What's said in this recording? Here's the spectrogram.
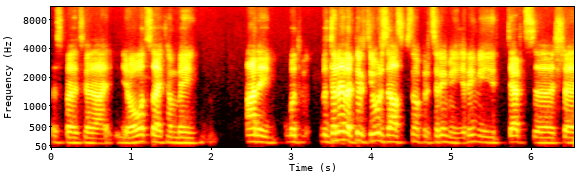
Tas pēc kādā jods, laikam, bija arī, bet, bet tu nevari pirkt jūras zāles, kas nopirks Rimī. Rimī ir ķerts uh, šai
